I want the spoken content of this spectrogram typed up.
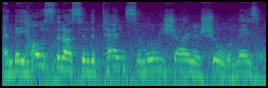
And they hosted us in the tents in Louis Shiner Shul, amazing.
